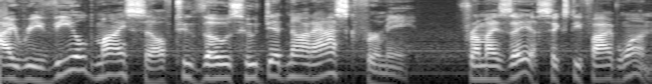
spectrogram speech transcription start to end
I revealed myself to those who did not ask for me. From Isaiah 65 1.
